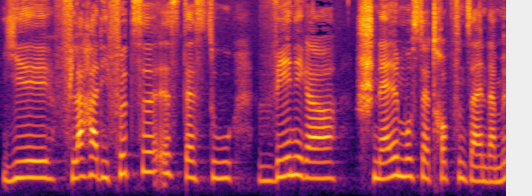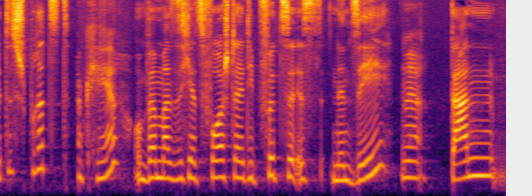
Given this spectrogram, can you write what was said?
Je flacher die Pfütze ist, desto weniger schnell muss der Tropfen sein, damit es spritzt. Okay. Und wenn man sich jetzt vorstellt, die Pfütze ist ein See, ja. dann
